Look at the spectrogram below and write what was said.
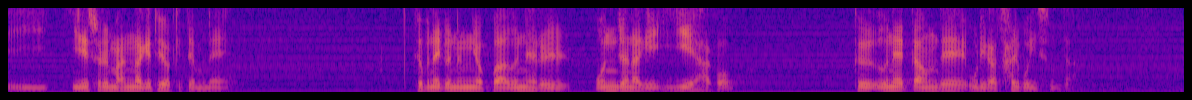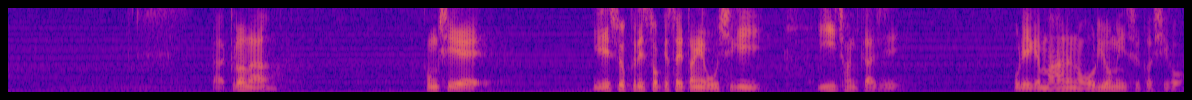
이 예수를 만나게 되었기 때문에 그분의 그 능력과 은혜를 온전하게 이해하고 그 은혜 가운데 우리가 살고 있습니다. 아, 그러나 동시에 예수 그리스도께서 이 땅에 오시기 이전까지 우리에게 많은 어려움이 있을 것이고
